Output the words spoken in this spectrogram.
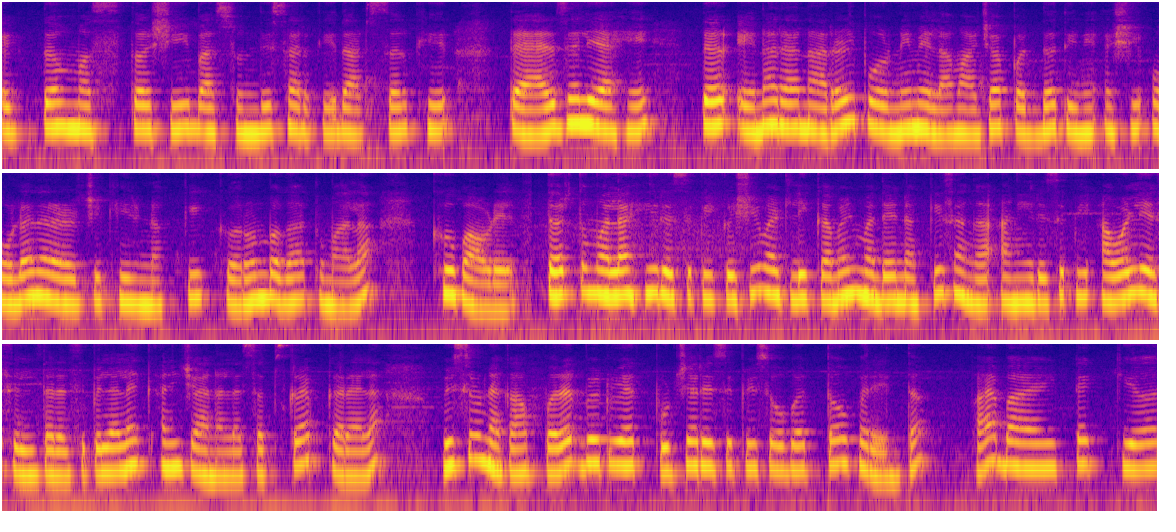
एकदम मस्त अशी बासुंदीसारखी दाटसर खीर तयार झाली आहे. तर येणाऱ्या नारळी पौर्णिमेला माझ्या पद्धतीने अशी ओला नारळाची खीर नक्की करून बघा तुम्हाला खूप आवडेल. तर तुम्हाला ही रेसिपी कशी वाटली कमेंटमध्ये नक्की सांगा आणि रेसिपी आवडली असेल तर रेसिपीला लाईक आणि चॅनलला सबस्क्राईब करायला विसरू नका. परत भेटूयात पुढच्या रेसिपीसोबत तोपर्यंत बाय बाय टेक केअर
